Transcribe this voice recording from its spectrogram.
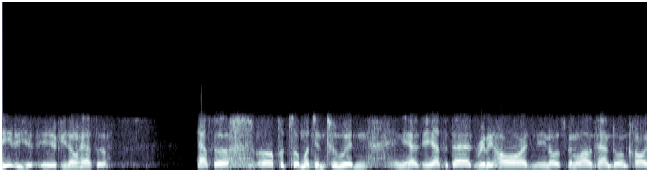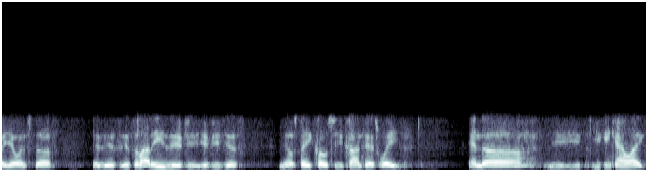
Easy if you don't have to have to uh, put so much into it, and and you have you have to diet really hard, and you know, spend a lot of time doing cardio and stuff. It's, it's, it's a lot easier if you if you just you know stay close to your contest weight, and uh, you you, you can kind of like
